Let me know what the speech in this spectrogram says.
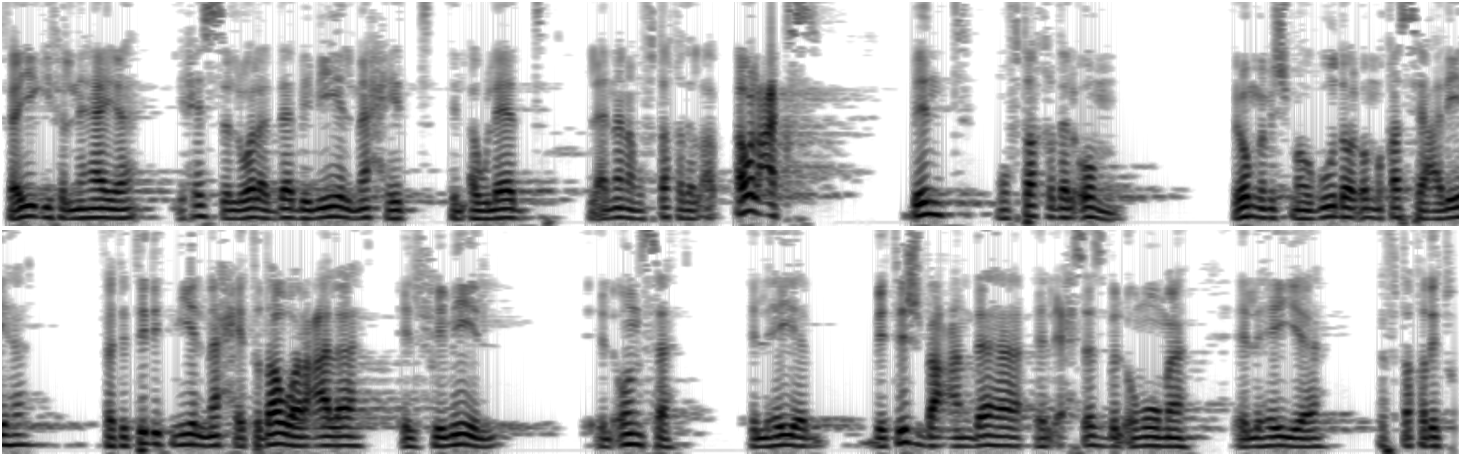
فيجي في النهاية يحس الولد ده بميل ناحية الأولاد لأن أنا مفتقد الأب أو العكس. بنت مفتقدة الأم. الأم مش موجودة والأم قاسية عليها فتبتدي تميل ناحية تدور على الفيميل الأنثى اللي هي بتشبع عندها الإحساس بالأمومة اللي هي افتقدته.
